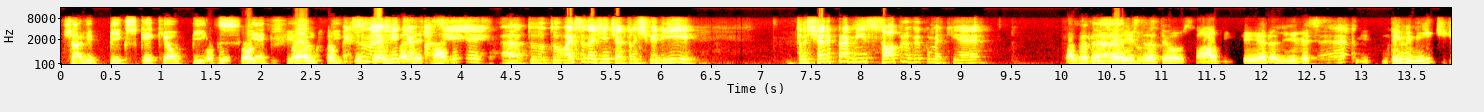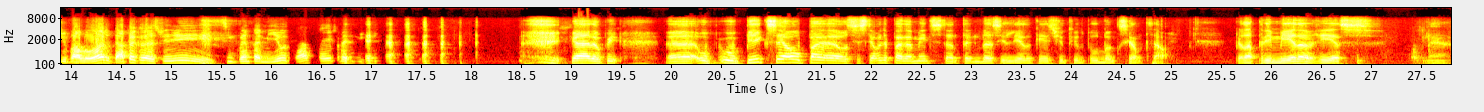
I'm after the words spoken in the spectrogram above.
Chave Pix, o que, que é o Pix? Todo, todo Quem é que fez o Pix? Vai ensinar a gente a fazer, uh, tu, tu vai ensinar a gente a transferir. Transfere para mim só para eu ver como é que é. Faz uma transferência do teu saldo inteiro ali, vê se é. tem limite de valor, dá para transferir 50 mil, dá aí para mim. Cara, o, Uh, o, o, Pix é o, é o, sistema de pagamento instantâneo brasileiro que é instituído pelo Banco Central. Pela primeira vez, né,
